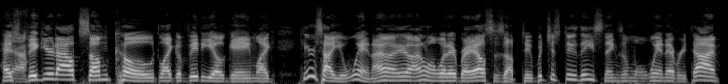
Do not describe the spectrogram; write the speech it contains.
has Yeah. figured out some code like a video game. Like here's how you win. I don't, I don't know what everybody else is up to, but just do these things and we'll win every time.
